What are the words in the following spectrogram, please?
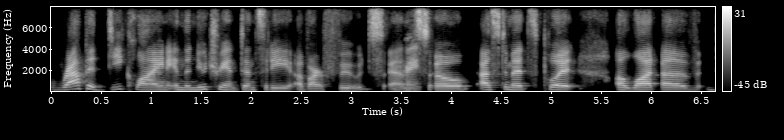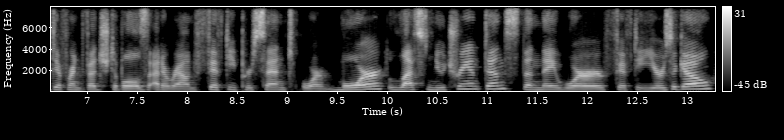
rapid decline in the nutrient density of our foods. And right. so estimates put a lot of different vegetables at around 50% or more less nutrient dense than they were 50 years ago.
